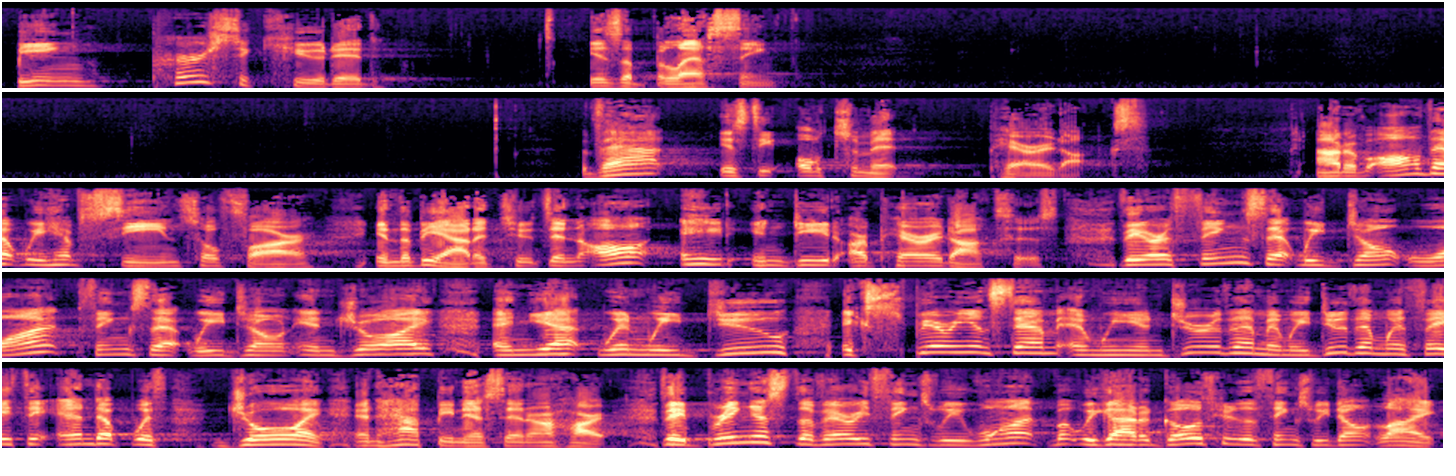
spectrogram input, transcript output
Being persecuted is a blessing. That is the ultimate paradox out of all that we have seen so far in the Beatitudes, and all eight indeed are paradoxes. They are things that we don't want, things that we don't enjoy, and yet when we do experience them and we endure them and we do them with faith, they end up with joy and happiness in our heart. They bring us the very things we want, but we got to go through the things we don't like.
